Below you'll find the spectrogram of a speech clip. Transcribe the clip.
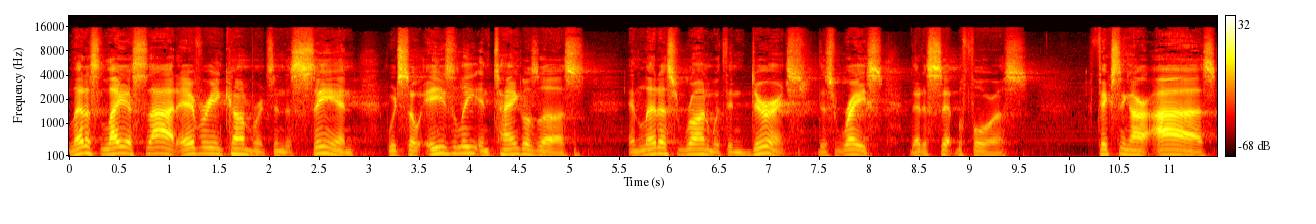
let us lay aside every encumbrance and the sin which so easily entangles us, and let us run with endurance this race that is set before us, fixing our eyes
